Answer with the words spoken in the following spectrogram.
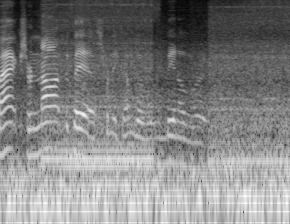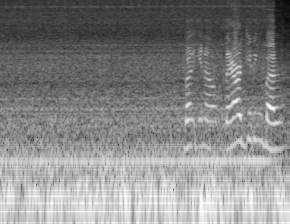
Macks are not the best when it comes over being over the road. But you know, they are getting better.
